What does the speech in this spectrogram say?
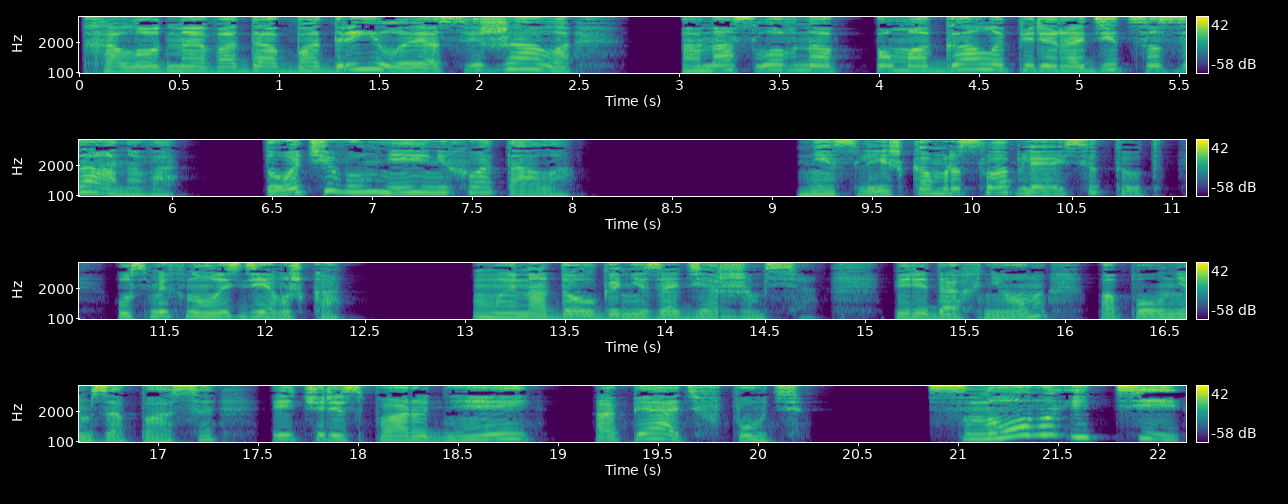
Холодная вода бодрила и освежала, она словно помогала переродиться заново, то, чего мне и не хватало. «Не слишком расслабляйся тут», — усмехнулась девушка. «Мы надолго не задержимся. Передохнем, пополним запасы и через пару дней опять в путь». Снова идти?»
